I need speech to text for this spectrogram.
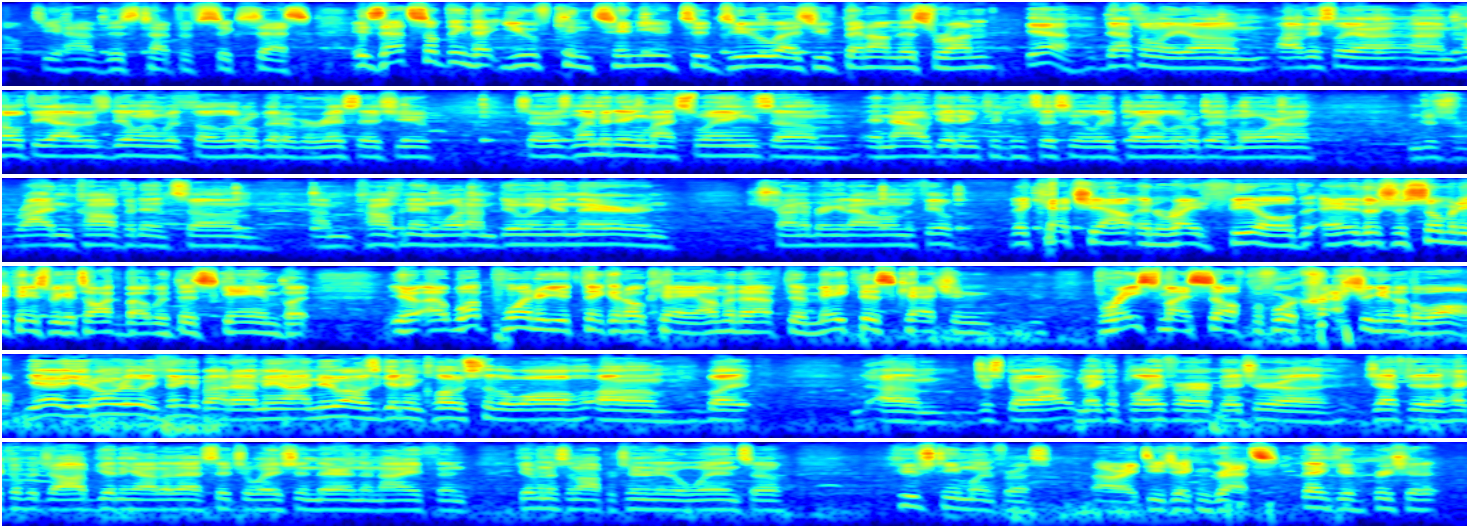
helped you have this type of success. Is that something that you've continued to do as you've been on this run? Yeah, definitely. Um, obviously, I, am healthy. I was dealing with a little bit of a wrist issue, so it was limiting my swings, um, and now getting to consistently play a little bit more. Uh, I'm just riding confidence. Um, I'm confident in what I'm doing in there, and just trying to bring it out on the field. The catch out in right field. Eh, there's just so many things we could talk about with this game, but you know, at what point are you thinking, okay, I'm going to have to make this catch and brace myself before crashing into the wall? Yeah, you don't really think about it. I mean, I knew I was getting close to the wall, um, but um, just go out and make a play for our pitcher. Uh, Jeff did a heck of a job getting out of that situation there in the ninth and giving us an opportunity to win. So, huge team win for us. All right, DJ, congrats. Thank you. Appreciate it.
